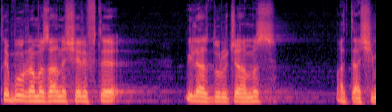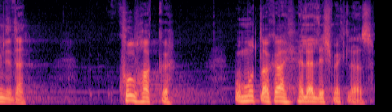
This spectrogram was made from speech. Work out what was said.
Tabi bu Ramazan-ı Şerif'te biraz duracağımız hatta şimdiden kul hakkı bu mutlaka helalleşmek lazım.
